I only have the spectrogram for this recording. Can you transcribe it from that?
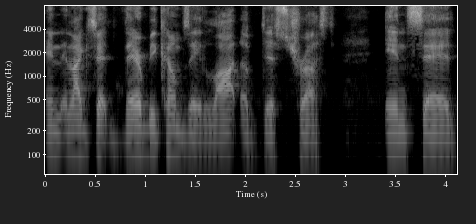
And, and like I said, there becomes a lot of distrust in said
